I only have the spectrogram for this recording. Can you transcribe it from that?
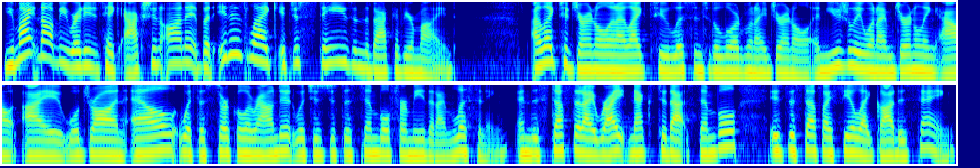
You might not be ready to take action on it, but it is like it just stays in the back of your mind. I like to journal and I like to listen to the Lord when I journal. And usually, when I'm journaling out, I will draw an L with a circle around it, which is just a symbol for me that I'm listening. And the stuff that I write next to that symbol is the stuff I feel like God is saying.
